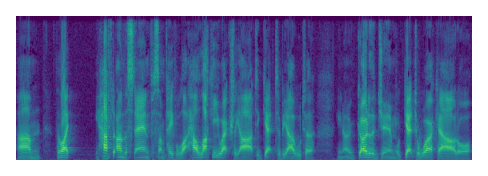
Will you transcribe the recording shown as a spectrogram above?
Um, so like you have to understand for some people like how lucky you actually are to get to be able to, you know, go to the gym or get to work out or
